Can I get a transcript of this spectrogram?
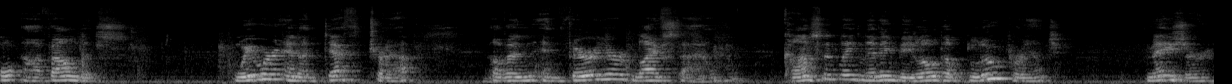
uh, found us. We were in a death trap of an inferior lifestyle, constantly living below the blueprint measure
